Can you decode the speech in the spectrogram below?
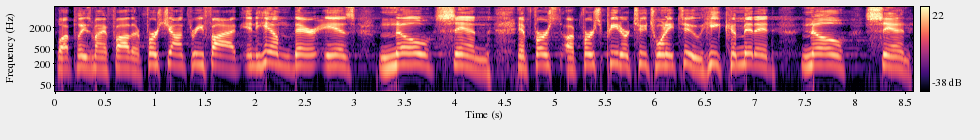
what pleases my Father. 1 John 3 5, in him there is no sin. In 1, uh, 1 Peter 2 22, he committed no sin.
